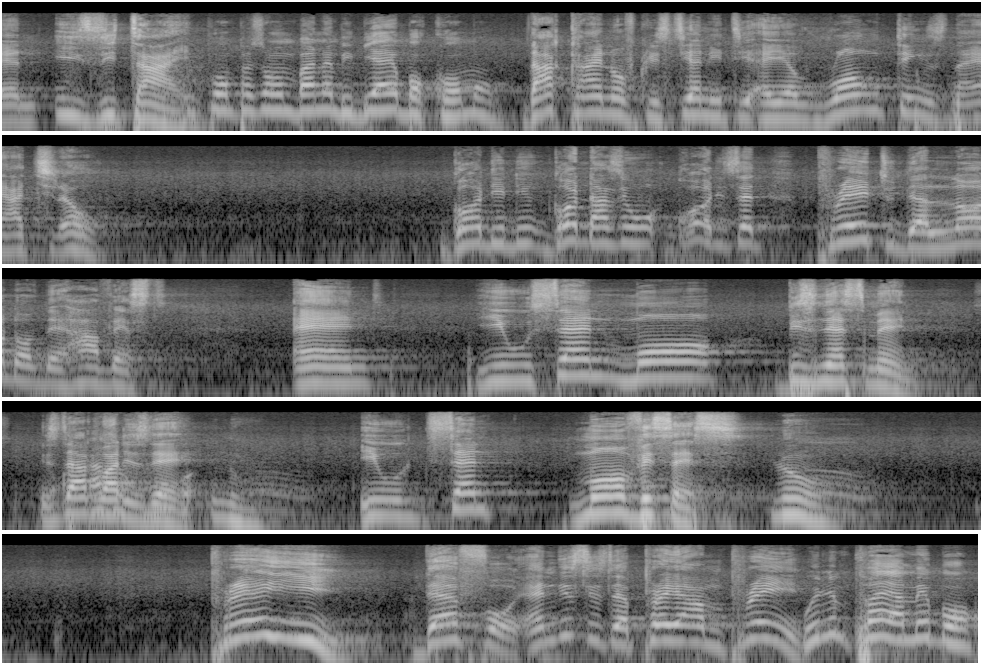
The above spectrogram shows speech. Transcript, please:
an easy time. nipa mpɛ sɛ ɔmba na biribiara yɛ bɔkɔɔ mɔ That kind of Christianity, are wrong things na yɛakyerɛ wo. God didn't. God doesn't. God said, "Pray to the Lord of the harvest, and He will send more businessmen." Is that what is there? no He will send more visitors. no Pray ye, therefore, and this is a prayer I'm praying, wone mpae a mebɔ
